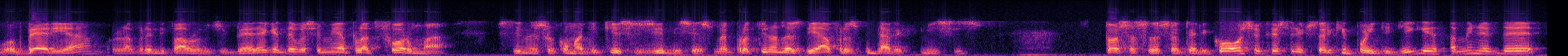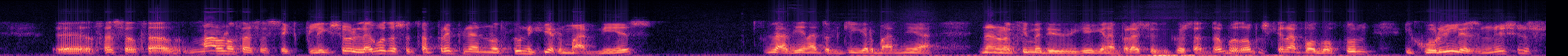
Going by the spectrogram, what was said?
ο Μπέρια, ο Λαβρέντι Παύλοβιτς Μπέρια, κατέβασε μια πλατφόρμα στην εσωκομματική συζήτηση, ας πούμε, προτείνοντας διάφορες μεταρρυθμίσεις, τόσο στο εσωτερικό όσο και στην εξωτερική πολιτική και θα μείνετε, ε, θα, θα, μάλλον θα σας εκπλήξω λέγοντας ότι θα πρέπει να ενωθούν οι Γερμανίες, δηλαδή η Ανατολική Γερμανία να ενωθεί με τη Δυτική και να περάσει στο δικό στρατόπεδο, όπως και να αποδοθούν οι κουρίλες νήσους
